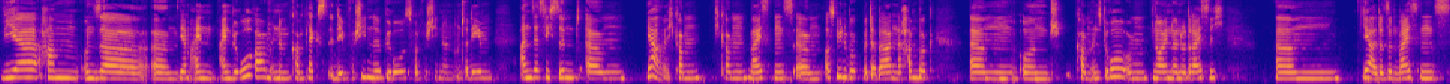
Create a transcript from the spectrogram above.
wir haben unser, ähm, wir haben einen, einen Büroraum in einem Komplex, in dem verschiedene Büros von verschiedenen Unternehmen ansässig sind. Ähm, ja, ich komme ich komm meistens ähm, aus Lüneburg mit der Bahn nach Hamburg ähm, und komme ins Büro um 9, 9.30 Uhr. Ähm, ja, da sind meistens,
